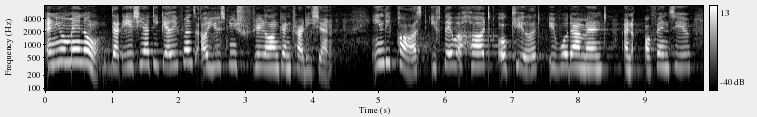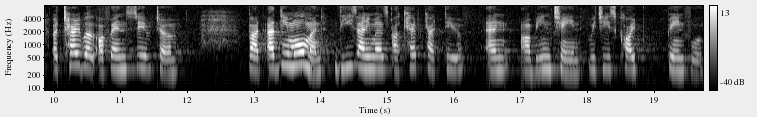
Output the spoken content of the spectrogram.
And you may know that Asiatic elephants are used in Sri Lankan tradition. In the past, if they were hurt or killed, it would have meant an offensive, a terrible offensive term. But at the moment, these animals are kept captive and are being chained, which is quite painful.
